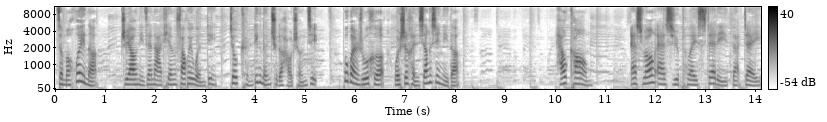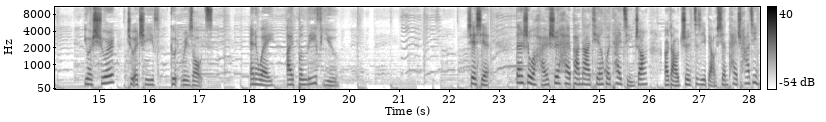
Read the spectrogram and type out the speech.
怎么会呢？ 只要你在那天发挥稳定，就肯定能取得好成绩。不管如何，我是很相信你的。How come? As long as you play steady that day, you are sure to achieve good results. Anyway, I believe you. 谢谢，但是我还是害怕那天会太紧张，而导致自己表现太差劲。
